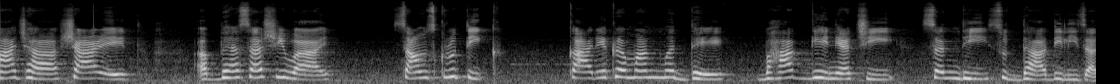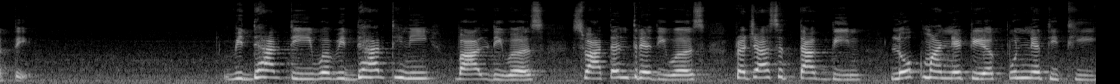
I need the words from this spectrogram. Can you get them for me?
माझ्या शाळेत अभ्यासाशिवाय सांस्कृतिक कार्यक्रमांमध्ये भाग घेण्याची संधी सुद्धा दिली जाते. विद्यार्थी व विद्यार्थिनी बाल दिवस स्वातंत्र्य दिवस प्रजासत्ताक दिन लोकमान्य टिळक पुण्यतिथी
